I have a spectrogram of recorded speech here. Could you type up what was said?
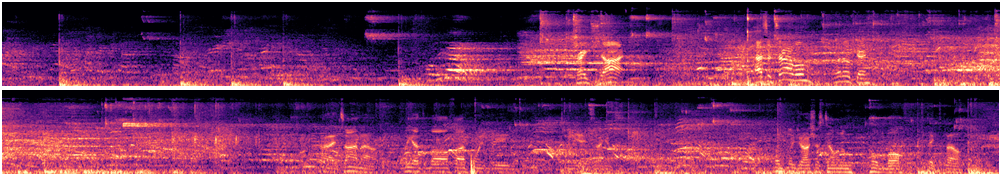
shot. That's a travel, but okay. All right, timeout. We got the ball, five point lead, 28 seconds. Hopefully, Josh is telling him hold the ball, take the foul.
